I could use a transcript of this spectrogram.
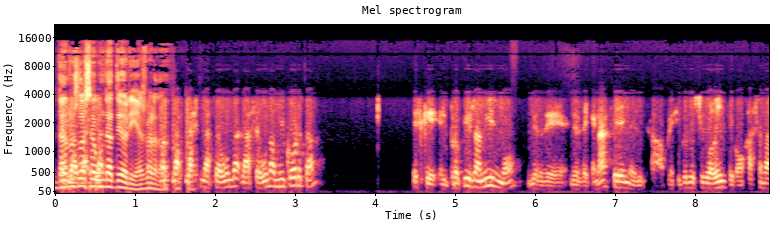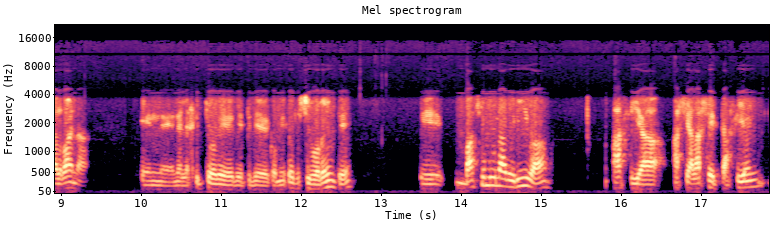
danos la, segunda teoría, es verdad. La, segunda, la segunda muy corta es que el propio islamismo, desde, desde que nace en el, a principios del siglo XX con Hassan Albana en, en el Egipto de, de, comienzos del siglo XX, eh, va haciendo una deriva hacia, hacia la aceptación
